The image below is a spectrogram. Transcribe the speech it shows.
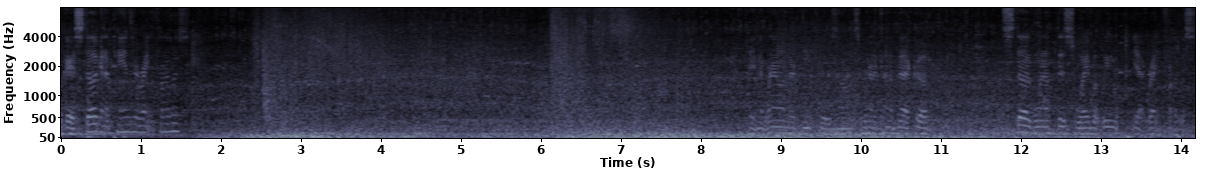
Okay, a Stug and a Panzer right in front of us. We're their decoy zone, so we're gonna kind of back up. Stug went up this way, but we, yeah, right in front of us.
